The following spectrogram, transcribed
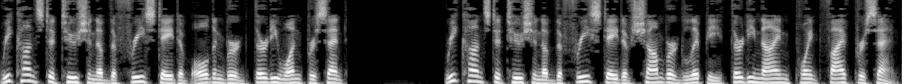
Reconstitution of the Free State of Oldenburg 31% Reconstitution of the Free State of Schaumburg-Lippe 39.5%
